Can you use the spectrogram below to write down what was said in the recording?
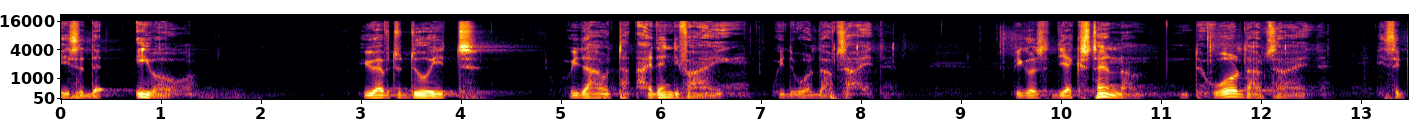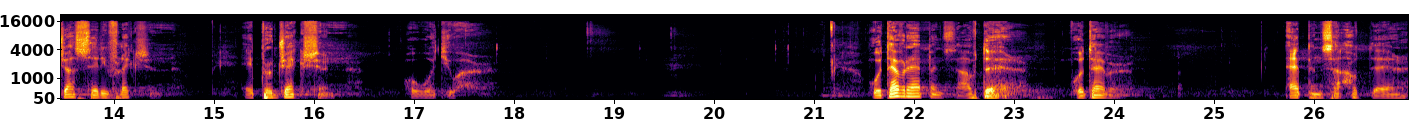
is the evil. You have to do it without identifying with the world outside. Because the external, the world outside, is just a reflection, a projection of what you are. Whatever happens out there, whatever happens out there,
